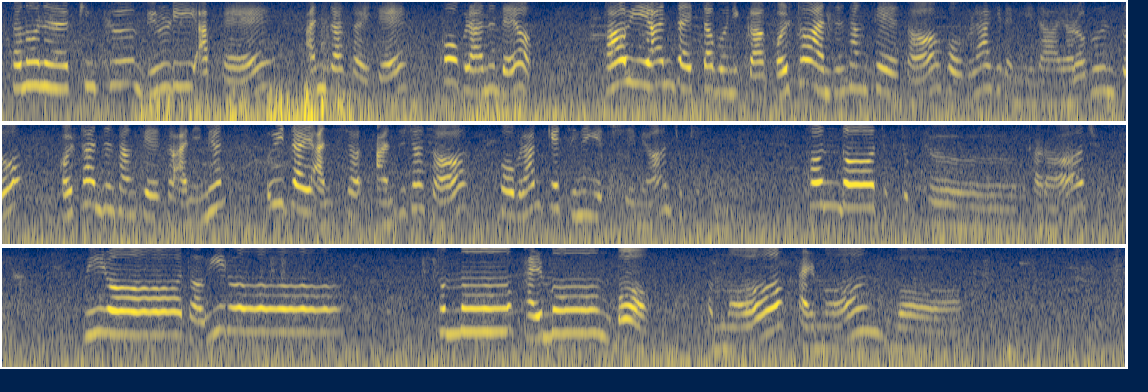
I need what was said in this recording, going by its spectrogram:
저는 오늘 핑크 뮬리 앞에 앉아서 이제 호흡을 하는데요. 바위에 앉아 있다 보니까 걸터 앉은 상태에서 호흡을 하게 됩니다. 여러분도 걸터 앉은 상태에서 아니면 의자에 앉으셔, 앉으셔서 호흡을 함께 진행해 주시면 좋겠습니다. 손도 툭툭툭 털어줄게요. 위로, 더 위로. 손목, 발목, 목. 손목, 발목, 목.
